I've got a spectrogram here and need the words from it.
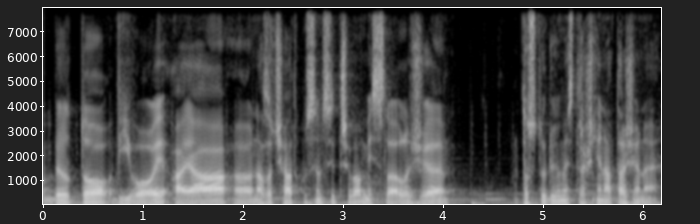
uh, byl to vývoj a já uh, na začátku jsem si třeba myslel, že to studium je strašně natažené,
